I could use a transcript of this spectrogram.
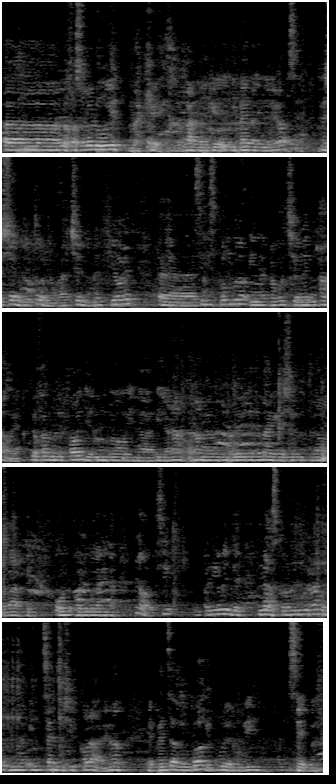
Uh, lo fa solo lui, ma che lo fanno anche i petali delle rose, crescendo attorno al centro del fiore eh, si dispongono in proporzione aurea, lo fanno le foglie lungo il, il ramo, no? non, non, le vedete mai crescere tutte da una parte o con regolarità, no, si, praticamente nascono lungo il ramo in, in senso circolare, no? e pensate un po' che pure lui segue Φ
